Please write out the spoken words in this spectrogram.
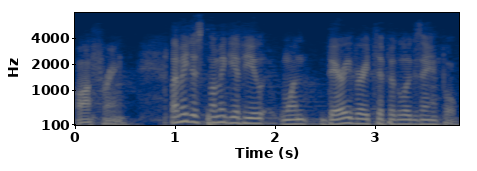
offering. Let me just, let me give you one very, very typical example.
